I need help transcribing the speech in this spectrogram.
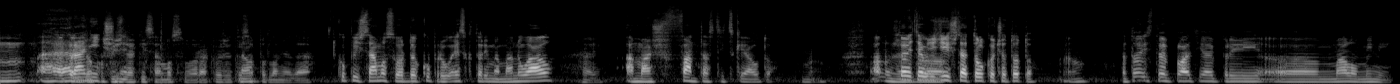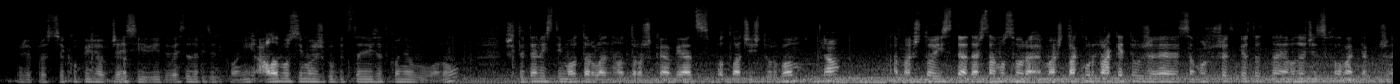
mm, hranične. nejaký samosvor, akože to no. sa podľa mňa dá. Kúpiš samosvor do Cooperu S, ktorý má manuál Hej. a máš fantastické auto. Áno, že ktoré ťa bude tiež toľko, čo toto. No. A to isté platí aj pri uh, malom mini, že proste kúpiš ho v JCV 230 koní, alebo si môžeš kúpiť 190 koňovú onu, že to je ten istý motor, len ho troška viac potlačíš turbom. No. A máš to isté a dáš samosvor, máš takú raketu, že sa môžu všetky ostatné hodače schovať, akože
